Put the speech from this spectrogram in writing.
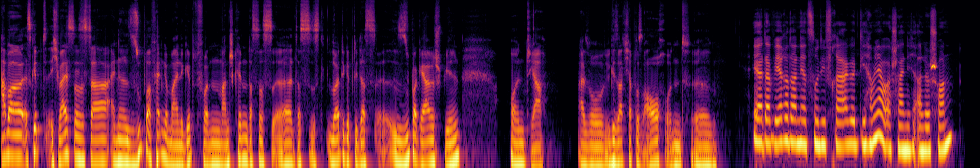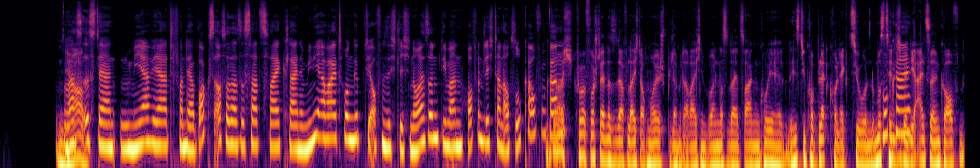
Aber es gibt, ich weiß, dass es da eine super Fangemeinde gibt von Munchkin, dass, das, äh, dass es Leute gibt, die das äh, super gerne spielen. Und ja, also, wie gesagt, ich habe das auch und. Äh, ja, da wäre dann jetzt nur die Frage, die haben ja wahrscheinlich alle schon. Ja. Was ist der Mehrwert von der Box, außer dass es da zwei kleine Mini-Erweiterungen gibt, die offensichtlich neu sind, die man hoffentlich dann auch so kaufen kann? Ja, ich kann mir vorstellen, dass sie da vielleicht auch neue Spieler mit erreichen wollen, dass sie da jetzt sagen, oh, hier ist die Komplettkollektion, du musst okay. hier nicht mehr die einzelnen kaufen.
